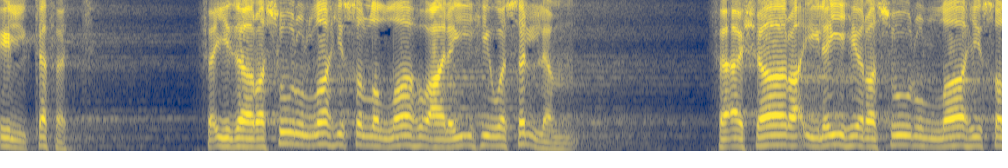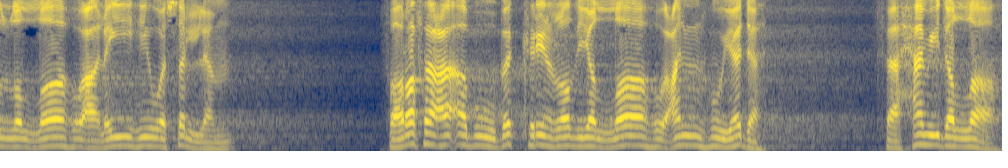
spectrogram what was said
التفت. فإذا رسول الله صلى الله عليه وسلم فأشار إليه رسول الله صلى الله عليه وسلم فرفع أبو بكر رضي الله عنه يده فحمد الله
